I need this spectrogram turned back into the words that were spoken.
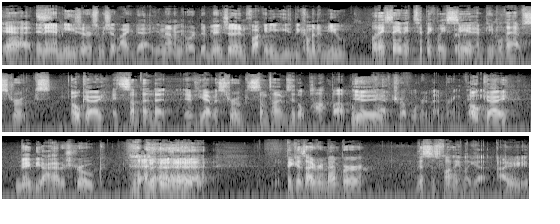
yeah, and amnesia or some shit like that. You know what I mean? Or dementia and fucking he's becoming a mute. well, they say they typically see it in people that have strokes. Okay. It's something that if you have a stroke, sometimes it'll pop up where Yeah, you yeah. have trouble remembering. Things. Okay. Maybe I had a stroke. because I remember this is funny. Like I,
